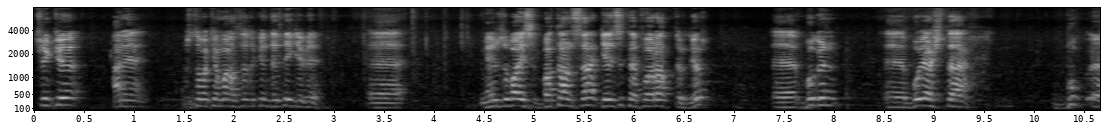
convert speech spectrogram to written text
Çünkü hani Mustafa Kemal Atatürk'ün dediği gibi e, mevzu bahis batansa gerisi teferruattır diyor. E, bugün e, bu yaşta bu e,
